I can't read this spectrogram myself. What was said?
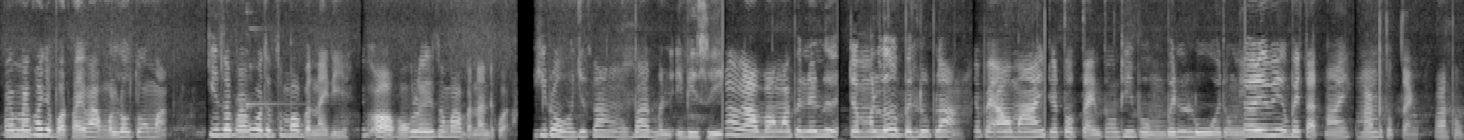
ไม่ไม่ค่อยจะปลอดภัยมากมันโลกจงมาก คิดสักพักว่าจะสร้างบ้านแบบไหนดีคิดออกผมก็เลยสร้างบ้านแบบนั้นดีกว่าคิดว่าผมจะสร้างบ้านเหมือน ABC ถ้าเราวางไม้ไปเรื่อยๆจนมันเริ่มเป็นรูปร่าง จะไปเอาไม้จะตกแต่งตรงที่ผมเว้นรูไว้ตรงนี้เลยวิ่งไปตัดไม้เอาไม้ไปตกแต่งบ้านผม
